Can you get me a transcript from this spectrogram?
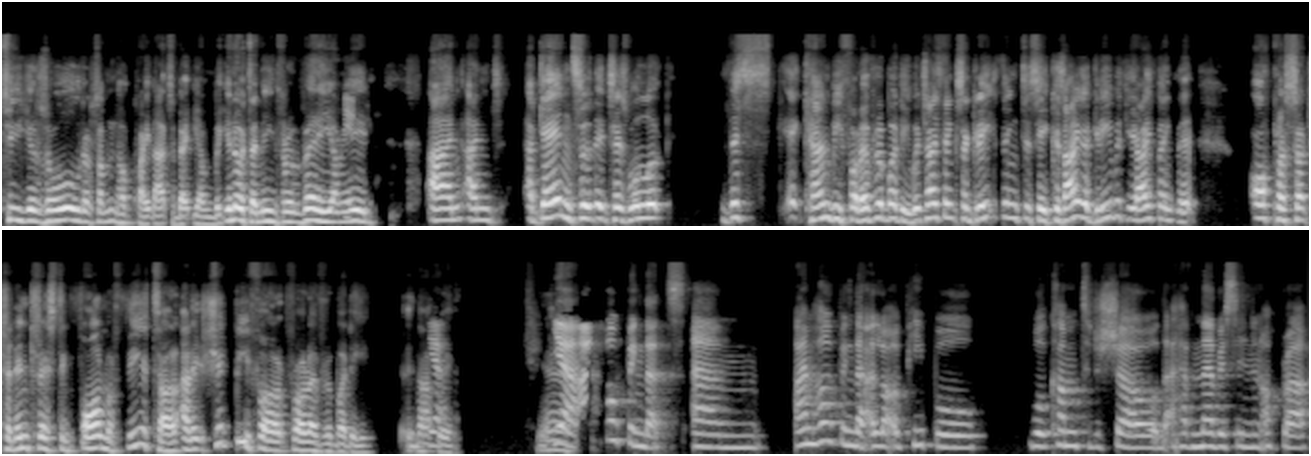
two years old or something not quite that's a bit young but you know what i mean from a very young age and and again so it says well look this it can be for everybody, which I think is a great thing to say because I agree with you. I think that opera is such an interesting form of theatre, and it should be for for everybody in that yeah. way. Yeah. yeah, I'm hoping that um, I'm hoping that a lot of people will come to the show that have never seen an opera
